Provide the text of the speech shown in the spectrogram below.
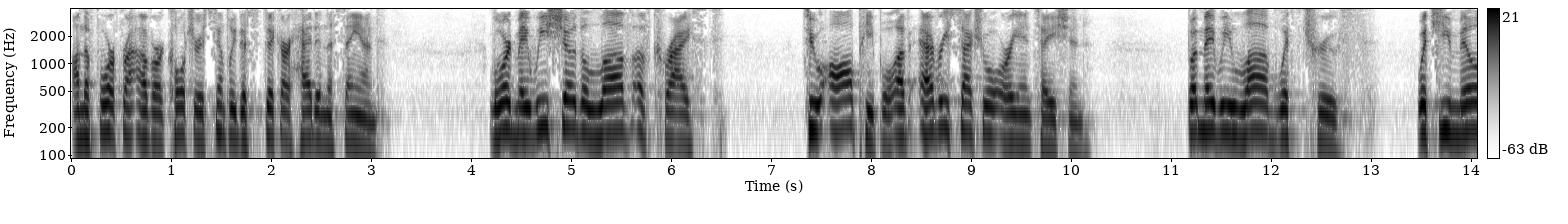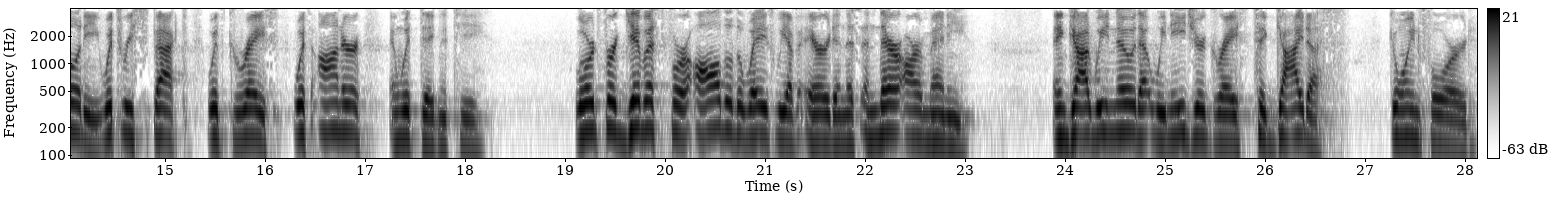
on the forefront of our culture is simply to stick our head in the sand. Lord, may we show the love of Christ to all people of every sexual orientation, but may we love with truth, with humility, with respect, with grace, with honor, and with dignity. Lord, forgive us for all of the ways we have erred in this, and there are many. And God, we know that we need your grace to guide us going forward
